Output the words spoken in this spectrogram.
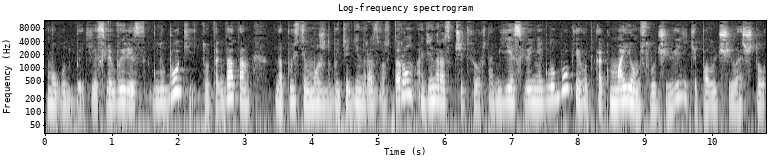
могут быть. Если вырез глубокий, то тогда там, допустим, может быть один раз во втором, один раз в четвертом. Если не глубокий, вот как в моем случае, видите, получилось, что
